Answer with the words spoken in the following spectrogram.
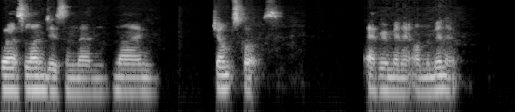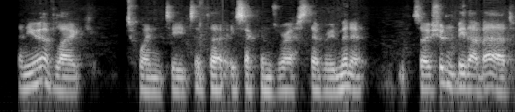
reverse lunges, and then nine jump squats every minute on the minute. And you have like 20 to 30 seconds rest every minute. So it shouldn't be that bad.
